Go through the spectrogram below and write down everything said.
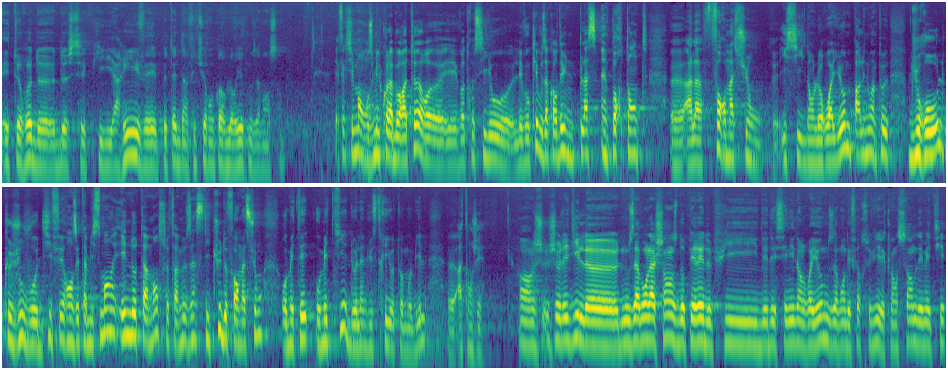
est heureux de ce qui arrive et peut-être d'un futur encore glorieux que nous avons ensemble. Effectivement, 11 000 collaborateurs, euh, et votre CEO l'évoquait, vous accordez une place importante euh, à la formation euh, ici dans le Royaume. Parlez-nous un peu du rôle que jouent vos différents établissements et notamment ce fameux institut de formation au métier, de l'industrie automobile à Tanger. je, l'ai dit, nous avons la chance d'opérer depuis des décennies dans le Royaume. Nous avons des forces vives avec l'ensemble des métiers,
